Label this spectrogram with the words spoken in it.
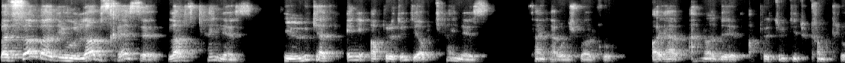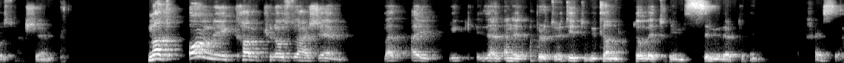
But somebody who loves chesed, loves kindness, he look at any opportunity of kindness, thank HaKadosh Baruch Hu. I have another opportunity to come close to Hashem. Not only come close to Hashem, but I an opportunity to become to Him, similar to Him. Chesed,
